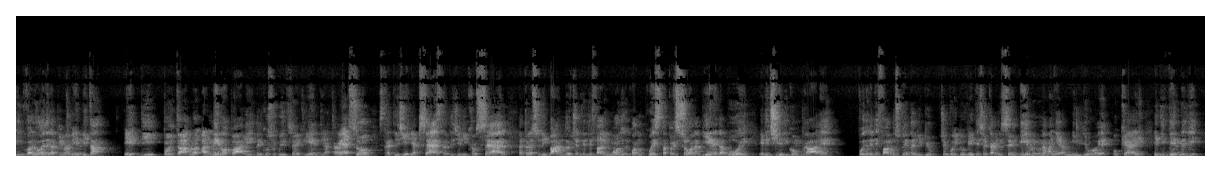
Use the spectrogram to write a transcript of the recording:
il valore della prima vendita e di portarlo almeno a pari del costo di acquisizione clienti attraverso strategie di upsell, strategie di cross-sell, attraverso dei bundle, cioè dovete fare in modo che quando questa persona viene da voi e decide di comprare, voi dovete farlo spendere di più, cioè voi dovete cercare di servirlo in una maniera migliore, ok? E di vendergli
